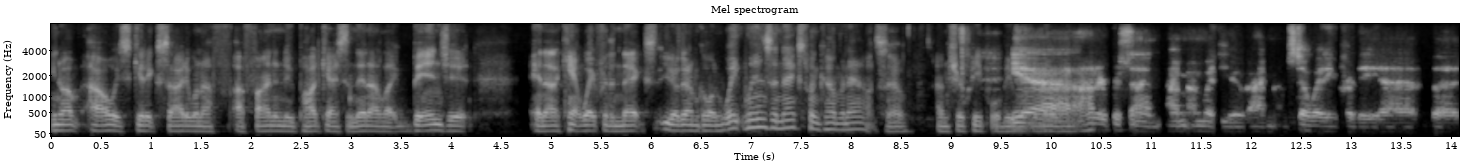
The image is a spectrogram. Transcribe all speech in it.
You know, I, I always get excited when I, f- I find a new podcast and then I like binge it and I can't wait for the next, you know, then I'm going, wait, when's the next one coming out? So I'm sure people will be. Yeah, hundred percent. I'm I'm with you. I'm I'm still waiting for the uh, the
